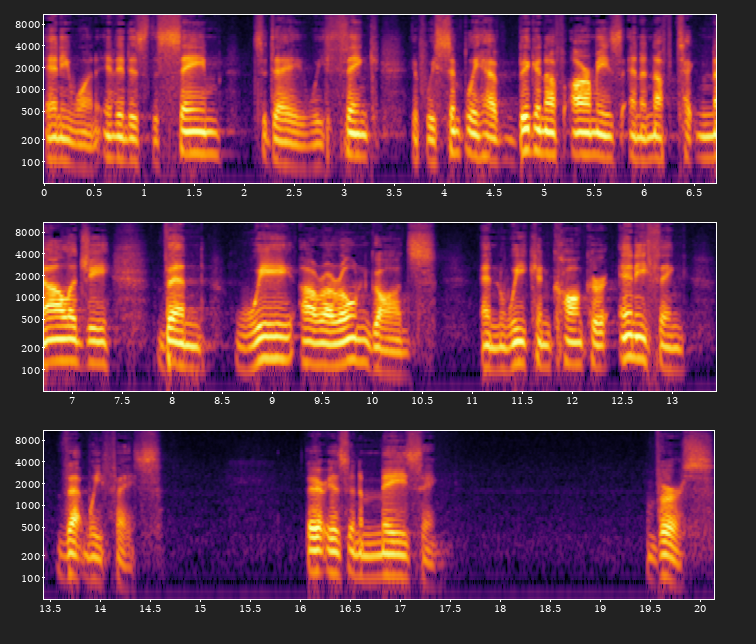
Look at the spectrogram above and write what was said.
anyone. And it is the same today. We think if we simply have big enough armies and enough technology, then we are our own gods and we can conquer anything that we face. There is an amazing verse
